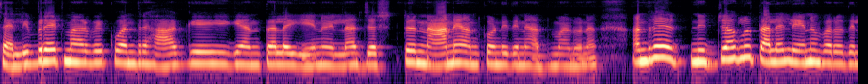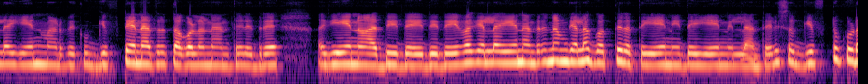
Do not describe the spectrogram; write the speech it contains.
ಸೆಲಿಬ್ರೇಟ್ ಮಾಡಬೇಕು ಅಂದರೆ ಹಾಗೆ ಹೀಗೆ ಅಂತೆಲ್ಲ ಏನೂ ಇಲ್ಲ. ಜಸ್ಟ್ ನಾನೇ ಅಂದ್ಕೊಂಡಿದ್ದೀನಿ ಅದು ಮಾಡೋಣ. ಅಂದರೆ ನಿಜವಾಗ್ಲೂ ತಲೆಯಲ್ಲಿ ಏನೂ ಬರೋದಿಲ್ಲ, ಏನು ಮಾಡಬೇಕು? ಗಿಫ್ಟ್ ಏನಾದರೂ ತಗೊಳ್ಳೋಣ ಅಂತೇಳಿದರೆ ಏನು ಅದಿದೆ ಇದಿದೆ ಇವಾಗೆಲ್ಲ ಏನಂದರೆ ನಮಗೆಲ್ಲ ಗೊತ್ತಿರುತ್ತೆ, ಏನಿದೆ, ಏನಿಲ್ಲ ಅಂತೇಳಿ. ಸೊ ಗಿಫ್ಟು ಕೂಡ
